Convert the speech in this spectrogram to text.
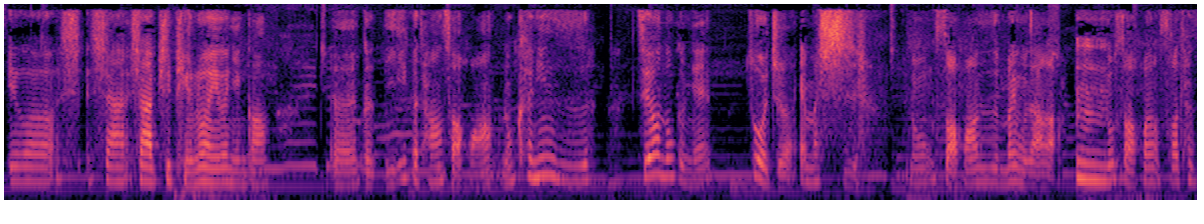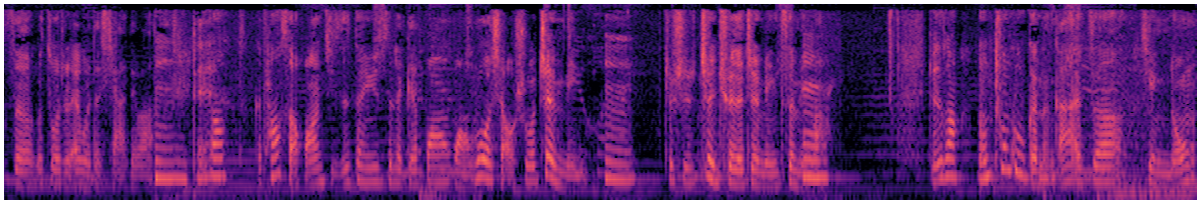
一个写写一篇评论，一个人讲，呃，搿伊搿趟扫黄，侬肯定是只要侬搿眼作者还没死。侬扫黄是没用场个，嗯，侬扫黄扫脱之后，搿作者还会得写，对伐？嗯，对。讲搿趟扫黄其实等于是辣盖帮网络小说证明，嗯，就是正确的证明证明嘛。就是讲侬通过搿能介一只行动，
